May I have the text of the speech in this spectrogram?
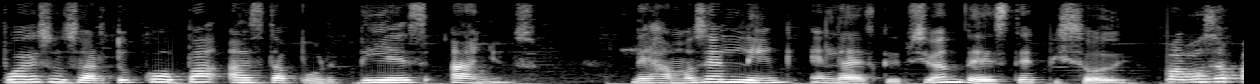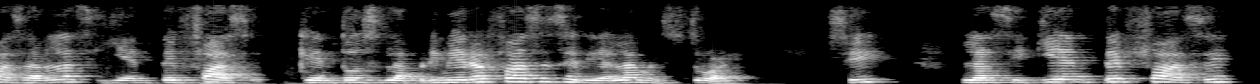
Puedes usar tu copa hasta por 10 años. Dejamos el link en la descripción de este episodio. Vamos a pasar a la siguiente fase, que entonces la primera fase sería la menstrual, ¿sí? La siguiente fase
